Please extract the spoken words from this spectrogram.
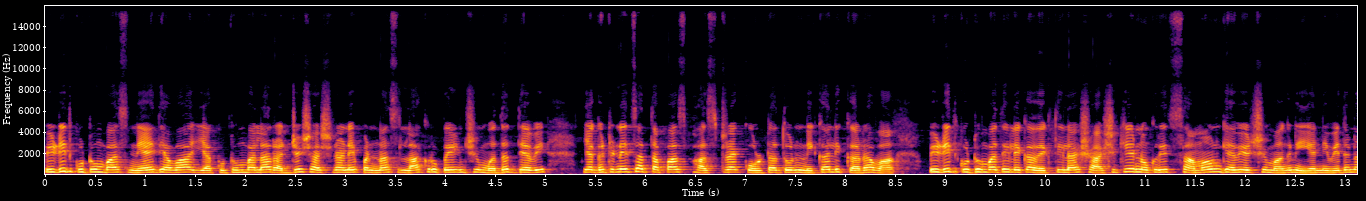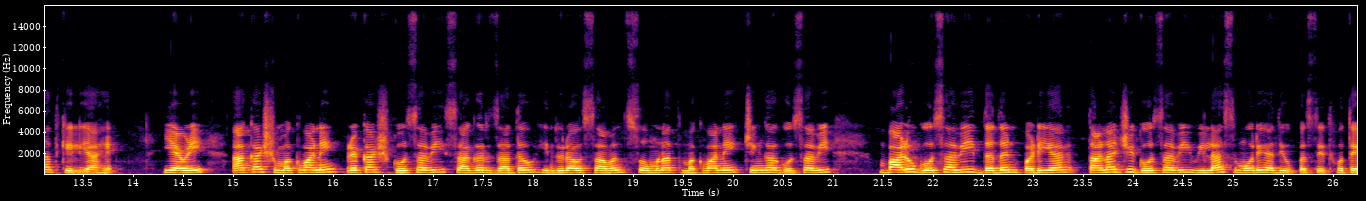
पीडित कुटुंबास न्याय द्यावा या कुटुंबाला राज्य शासनाने पन्नास लाख रुपयांची मदत द्यावी या घटनेचा तपास फास्ट ट्रॅक कोर्टातून निकाली करावा. पीडित कुटुंबातील एका व्यक्तीला शासकीय नोकरीत सामावून घ्यावी अशी मागणी या निवेदनात केली आहे. यावेळी आकाश मकवाने प्रकाश गोसावी सागर जाधव हिंदुराव सावंत सोमनाथ मकवाने चिंगा गोसावी बाळू गोसावी ददन पडियार तानाजी गोसावी विलास मोरे आदी उपस्थित होते.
